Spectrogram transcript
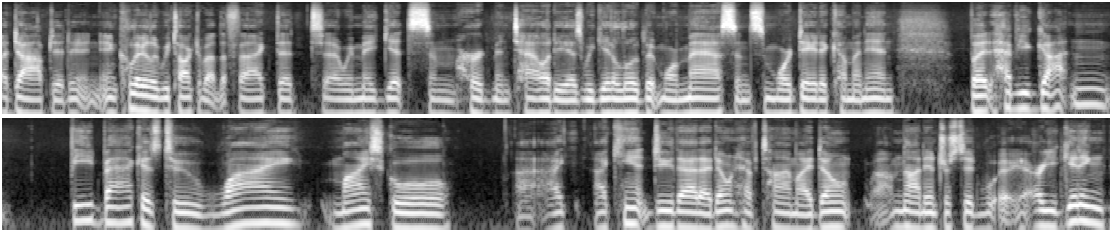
adopted. And, and clearly, we talked about the fact that uh, we may get some herd mentality as we get a little bit more mass and some more data coming in. But have you gotten feedback as to why my school? I, I can't do that. I don't have time. I don't. I'm not interested. Are you getting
